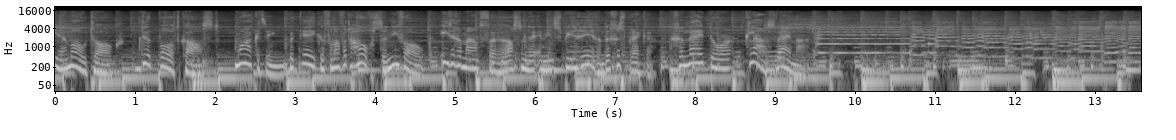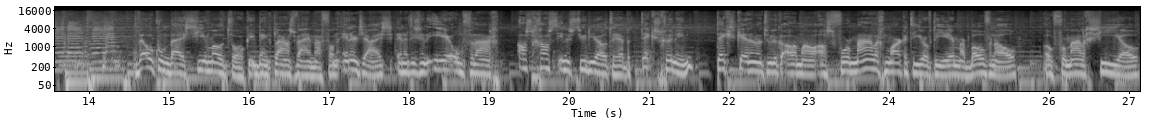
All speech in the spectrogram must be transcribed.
CMO Talk, de podcast. Marketing bekeken vanaf het hoogste niveau. Iedere maand verrassende en inspirerende gesprekken. Geleid door Klaas Wijma. Welkom bij CMO Talk. Ik ben Klaas Wijma van Energize. En het is een eer om vandaag als gast in de studio te hebben Tex Gunning. Tex kennen we natuurlijk allemaal als voormalig marketeer of the maar bovenal ook voormalig CEO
